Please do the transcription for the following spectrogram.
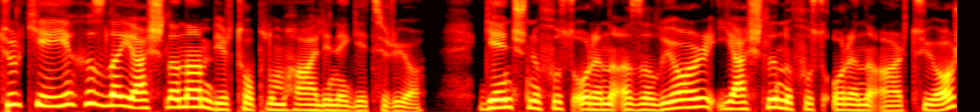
Türkiye'yi hızla yaşlanan bir toplum haline getiriyor. Genç nüfus oranı azalıyor, yaşlı nüfus oranı artıyor.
